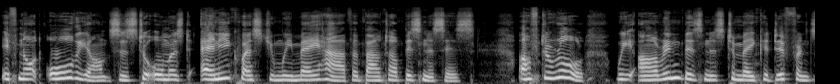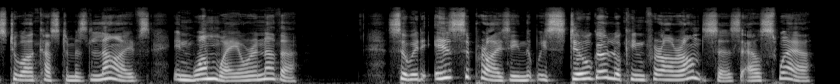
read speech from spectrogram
if not all, the answers to almost any question we may have about our businesses. After all, we are in business to make a difference to our customers' lives in one way or another. So it is surprising that we still go looking for our answers elsewhere.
